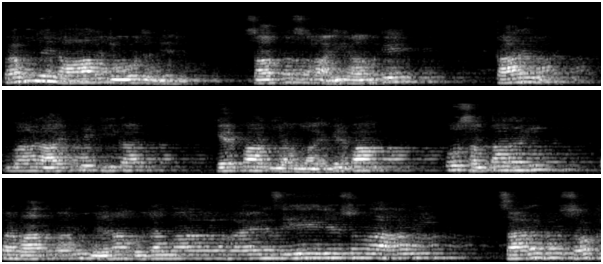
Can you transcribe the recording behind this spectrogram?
ਪ੍ਰਭੂ ਦੇ ਨਾਲ ਜੋੜ ਦਿੰਦੇ ਨੇ। ਸੰਤ ਸਹਾਈ RAM ਕੇ ਕਰ ਮਹਾਰਾਜ ਕਹਿੰਦੇ ਕੀ ਕਰ? ਕਿਰਪਾ ਦਿਆ ਮਲਾਏ ਕਿਰਪਾ ਉਹ ਸੰਤਾਂ ਰਾਹੀਂ ਪਰਮਾਤਮਾ ਨੂੰ ਮਿਲਣਾ ਹੋ ਜਾਂਦਾ ਹੈ। ਸੇਜ ਸੁਆਵੀ ਸਰਬ ਸੁਖ,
